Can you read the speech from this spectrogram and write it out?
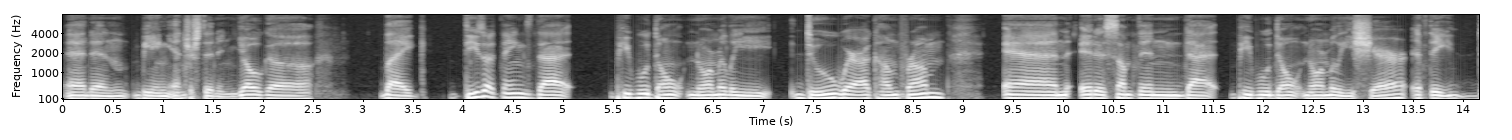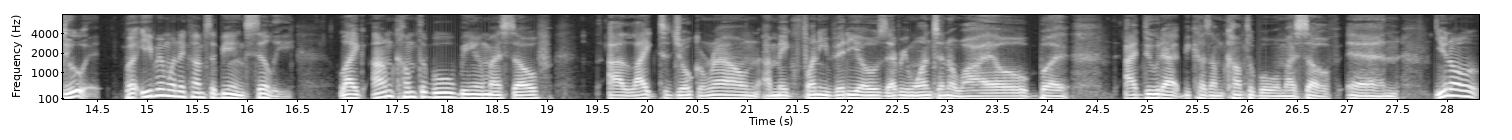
and then being interested in yoga like these are things that people don't normally do where I come from. And it is something that people don't normally share if they do it but even when it comes to being silly, like I'm comfortable being myself. I like to joke around. I make funny videos every once in a while, but I do that because I'm comfortable with myself. And, you know,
